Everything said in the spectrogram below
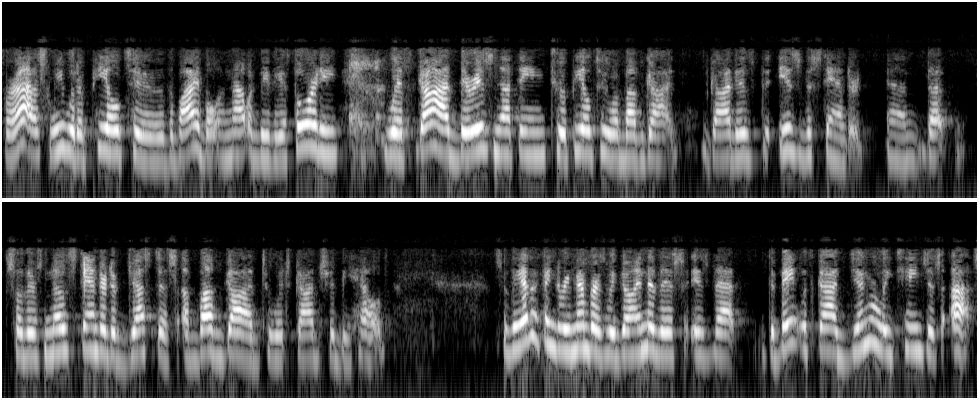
for us, we would appeal to the Bible, and that would be the authority. With God, there is nothing to appeal to above God. God is the, is the standard, and that so there's no standard of justice above God to which God should be held. So the other thing to remember as we go into this is that debate with God generally changes us,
